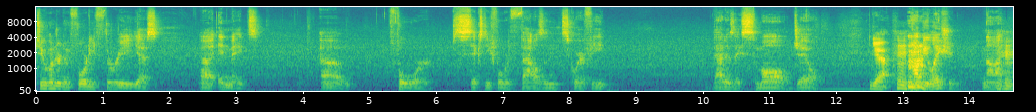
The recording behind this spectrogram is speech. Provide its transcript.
243, yes, uh, inmates um, for 64,000 square feet. That is a small jail yeah, population, not. Mhm.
